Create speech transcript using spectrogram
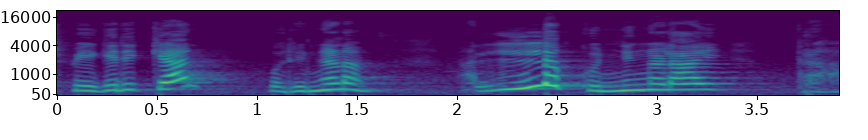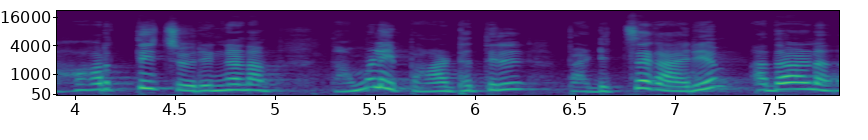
സ്വീകരിക്കാൻ ഒരുങ്ങണം. നല്ല കുഞ്ഞുങ്ങളായി പ്രാർത്ഥിച്ചൊരുങ്ങണം. നമ്മൾ ഈ പാഠത്തിൽ പഠിച്ച കാര്യം അതാണ്.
